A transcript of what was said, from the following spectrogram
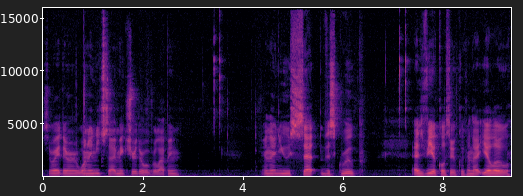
So right there, one on each side, make sure they're overlapping. And then you set this group as vehicle, so you click on that yellow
